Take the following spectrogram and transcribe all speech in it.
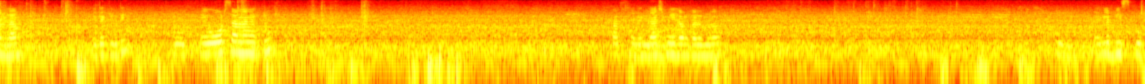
আনলাম। এটা কি বলি? ওটস আনলাম একটু। কাশ্মীর লঙ্কার গুঁড়ো। এগুলো বিস্কুট।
